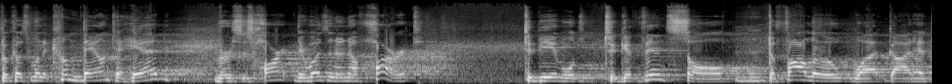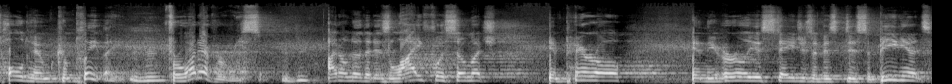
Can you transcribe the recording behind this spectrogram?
Because when it come down to head versus heart, there wasn't enough heart to be able to convince Saul to follow what God had told him completely for whatever reason. I don't know that his life was so much in peril in the earliest stages of his disobedience,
